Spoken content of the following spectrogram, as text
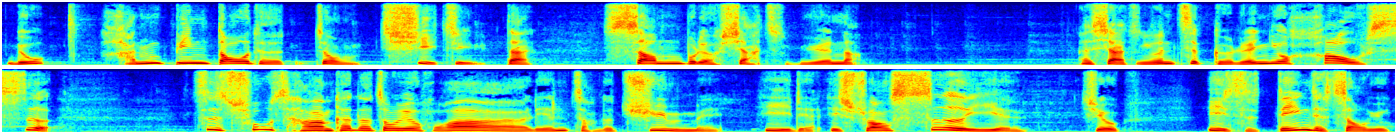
如寒冰刀的这种气劲，但伤不了夏景渊呐。那夏景渊这个人又好色，自出场看到赵月华脸长得俊美。一脸一双色眼，就一直盯着赵月华，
